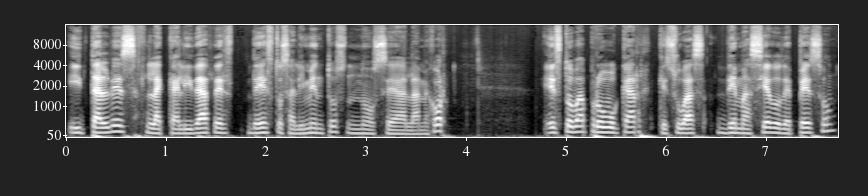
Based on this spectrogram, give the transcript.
y tal vez la calidad de estos alimentos no sea la mejor. Esto va a provocar que subas demasiado de peso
